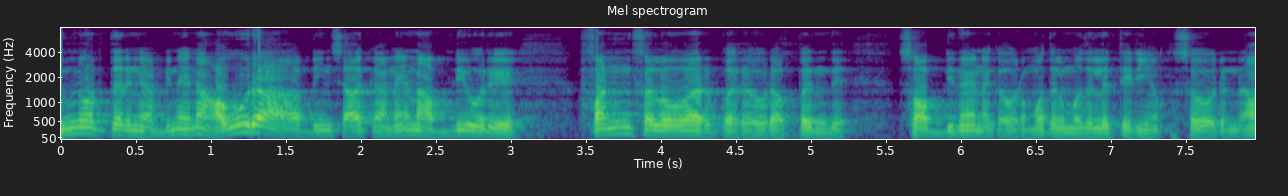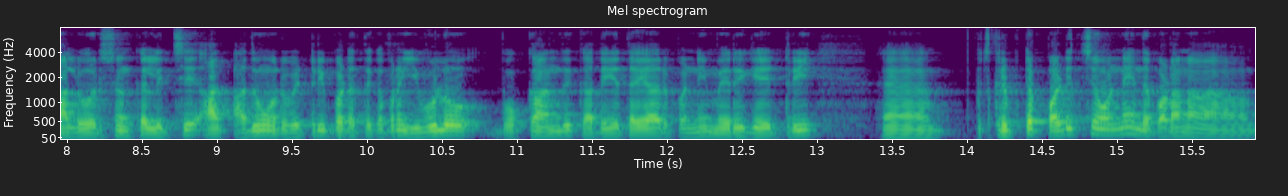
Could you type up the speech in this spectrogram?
இன்னொருத்தருங்க அப்படின்னா என்ன அவரா? அப்படின்னு ஷாக்கானே நான் அப்படி ஒரு ஃபன் ஃபெலோவாக இருப்பார் அவர் அப்போருந்து ஸோ அப்படி தான் எனக்கு அவர் முதல் முதல்ல தெரியும். ஸோ ஒரு நாலு வருஷம் கழித்து அதுவும் ஒரு வெற்றி படத்துக்கு அப்புறம் இவ்வளோ உட்காந்து கதையை தயார் பண்ணி மெருகேற்றி ஸ்கிரிப்டை படிச்ச உடனே இந்த படம் நான்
